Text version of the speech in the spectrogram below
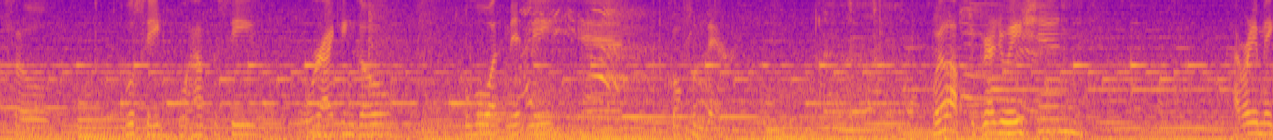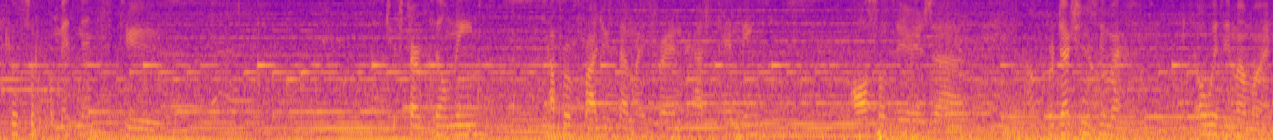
So we'll see. We'll have to see where I can go, who will admit me, and go from there. Well, after graduation, I've already made some commitments to to start filming a couple of projects that my friend has pending. Also, there's uh, productions in my it's always in my mind.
